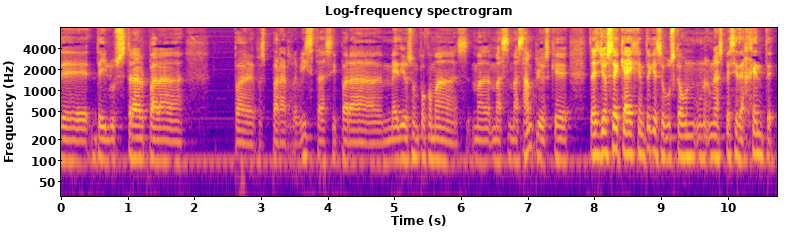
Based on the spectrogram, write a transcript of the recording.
de- de ilustrar para, para, pues, para revistas y para medios un poco más, más, más, más amplios? Que, entonces, yo sé que hay gente que se busca un- una, especie de agente.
